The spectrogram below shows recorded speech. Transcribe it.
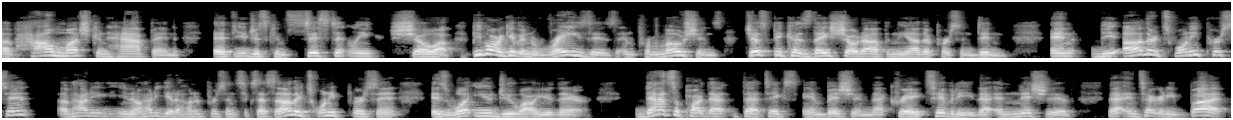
of how much can happen if you just consistently show up. People are given raises and promotions just because they showed up and the other person didn't. And the other 20% of how do you, you know, how do you get 100% success? The other 20% is what you do while you're there. That's a part that that takes ambition, that creativity, that initiative, that integrity, but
